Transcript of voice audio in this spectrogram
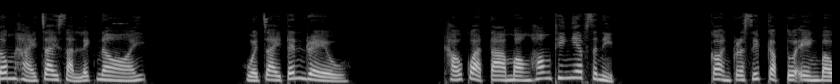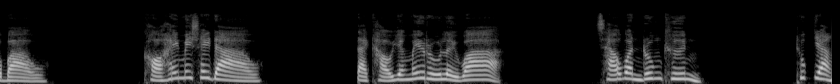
ลมหายใจสั่นเล็กน้อย หัวใจเต้นเร็ว เขากวาดตามองห้องที่เงียบสนิท ก่อนกระซิบกับตัวเองเบาๆ ขอให้ไม่ใช่ดาว แต่เขายังไม่รู้เลยว่า เช้าวันรุ่งขึ้น ทุกอย่าง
